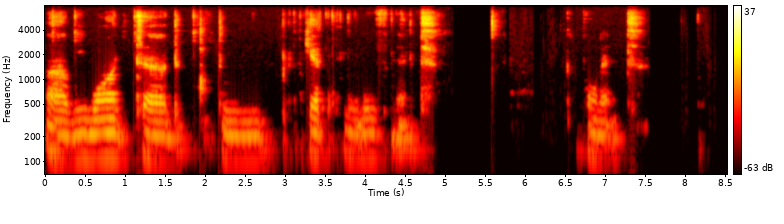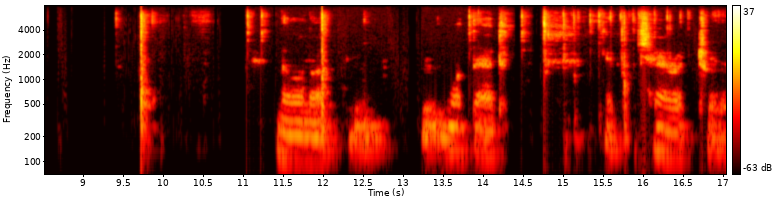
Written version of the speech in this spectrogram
Uh, we want uh, the get movement component. No, not we want that. Get character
